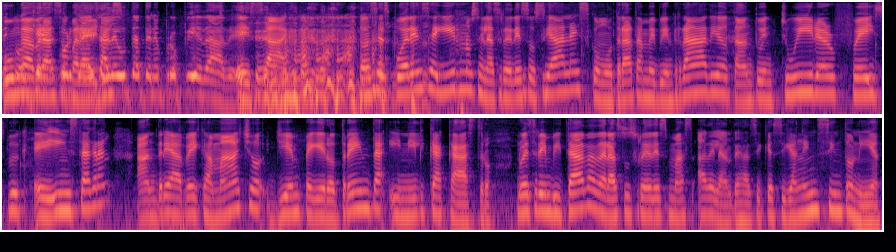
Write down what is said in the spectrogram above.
Un abrazo para ellos. Porque a ella le gusta tener propiedades. Exacto. Entonces pueden seguirnos en las redes sociales como Trátame Bien Radio, tanto en Twitter, Facebook e Instagram. Andrea B. Camacho, Jen Peguero 30 y Nilka Castro. Nuestra invitada dará sus redes más adelante, así que sigan en sintonía.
